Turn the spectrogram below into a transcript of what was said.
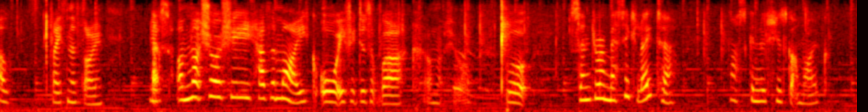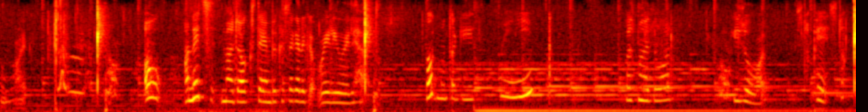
Oh, placing a phone. Yes, I'm not sure if she has a mic or if it doesn't work. I'm not sure, but Send her a message later. Asking if she's got a mic. alright. Oh, I need to sit my dog's down because they're gonna get really, really hot. Oh, my doggies. Where's my other one? He's alright. Stop it, stop.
